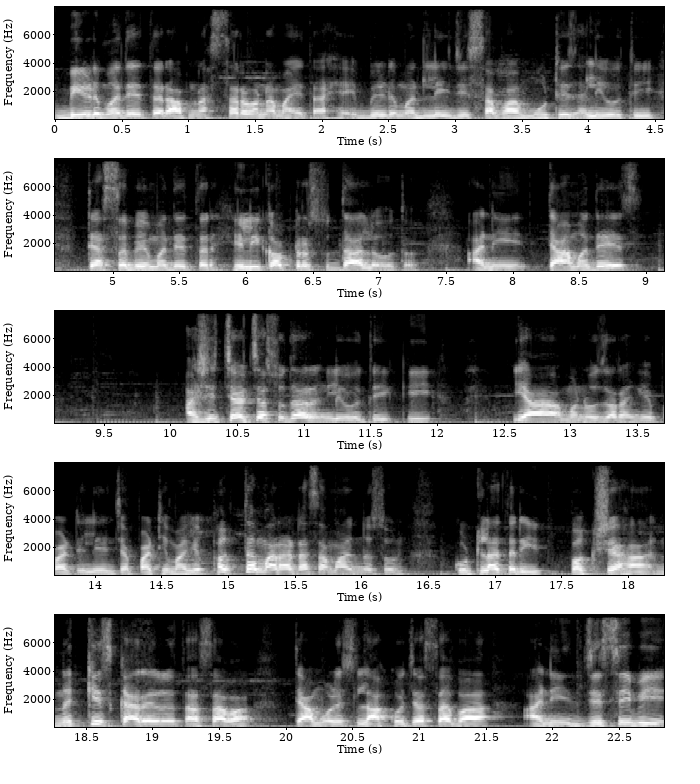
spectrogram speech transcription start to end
बीडमध्ये तर आपणा सर्वांना माहीत आहे बीडमधली जी सभा मोठी झाली होती त्या सभेमध्ये तर हेलिकॉप्टरसुद्धा आलं होतं. आणि त्यामध्येच अशी चर्चासुद्धा रंगली होती की या मनोज जरांगे पाटील यांच्या पाठीमागे फक्त मराठा समाज नसून कुठला तरी पक्ष हा नक्कीच कार्यरत असावा. त्यामुळेच लाखोच्या सभा आणि जे सी बी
